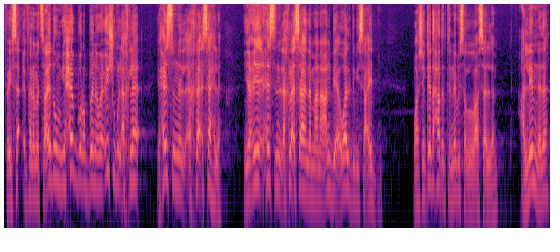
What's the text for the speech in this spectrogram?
فيس... فلما تساعدهم يحبوا ربنا ويعيشوا بالأخلاق. يحسوا إن الأخلاق سهلة. يحس إن الأخلاق سهلة. ما أنا عندي والدي بيساعدني. وعشان كده حضرة النبي صلى الله عليه وسلم علمنا ده.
